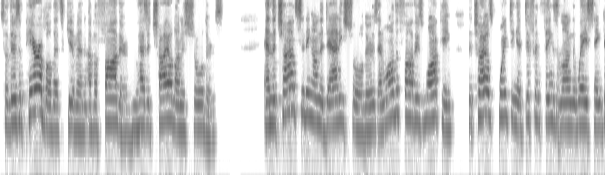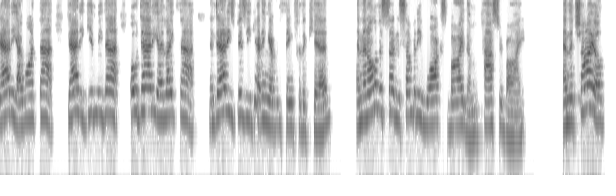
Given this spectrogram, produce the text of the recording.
So there's a parable that's given of a father who has a child on his shoulders. And the child sitting on the daddy's shoulders, and while the father's walking, the child's pointing at different things along the way, saying, Daddy, I want that. Daddy, give me that. Oh, Daddy, I like that. And Daddy's busy getting everything for the kid. And then all of a sudden, somebody walks by them, a passerby, and the child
